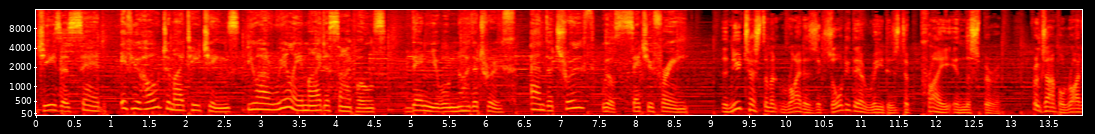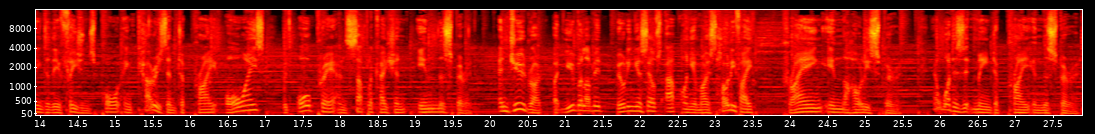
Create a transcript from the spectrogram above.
Jesus said, If you hold to my teachings, you are really my disciples. Then you will know the truth, and the truth will set you free. The New Testament writers exhorted their readers to pray in the Spirit. For example, writing to the Ephesians, Paul encouraged them to pray always with all prayer and supplication in the Spirit. And Jude wrote, But you, beloved, building yourselves up on your most holy faith, praying in the Holy Spirit. Now, what does it mean to pray in the Spirit?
